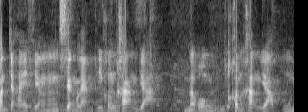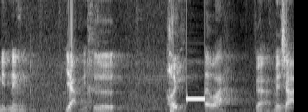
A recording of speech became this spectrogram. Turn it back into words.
มันจะให้เสียงเสียงแหลมที่ค่อนข้างหยาบนะผมค่อนข้างหยาบหูนิดนึงหยาบนี่คือ เฮ้ยอะไรวะไม่ใช่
